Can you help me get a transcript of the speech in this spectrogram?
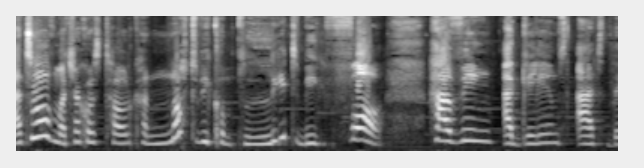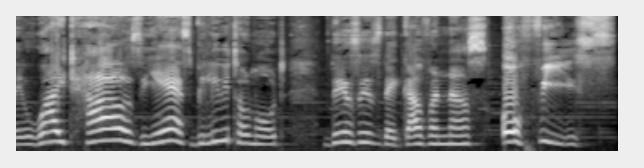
A tour of Machakos town cannot be complete before having a glimpse at the White House. Yes, believe it or not, this is the governor's office,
